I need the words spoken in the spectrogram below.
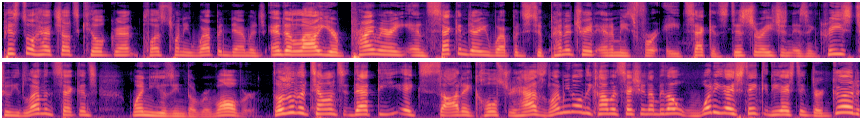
pistol headshots kill grant plus 20 weapon damage, and allow your primary and secondary weapons to penetrate enemies for 8 seconds. This duration is increased to 11 seconds when using the revolver. Those are the talents that the exotic holster has. Let me know in the comment section down below. What do you guys think? Do you guys think they're good?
